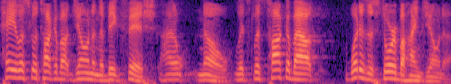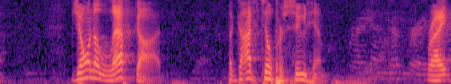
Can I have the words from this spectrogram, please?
hey, let's go talk about Jonah and the big fish. I don't know. Let's let's talk about what is the story behind Jonah. Jonah left God, but God still pursued him. Right?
